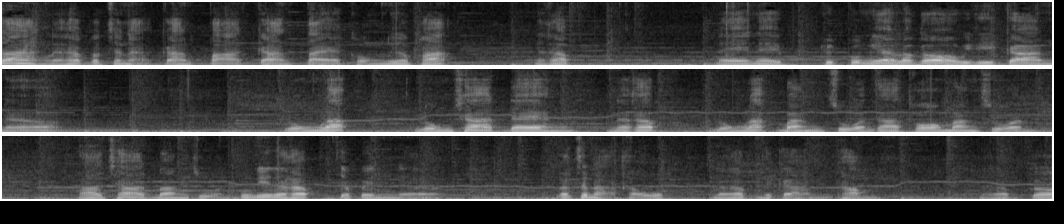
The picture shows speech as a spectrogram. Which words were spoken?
สร้างนะครับ ลักษณะการปาดการแตกของเนื้อพระนะครับ ในในชุดพวกนี้แล้วก็วิธีการลงลักลงชาติแดงนะครับ ลงลักบางส่วนทาทองบางส่วนทาชาติบางส่วน พวกนี้นะครับจะเป็นลักษณะเขานะครับในการทำนะครับก็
